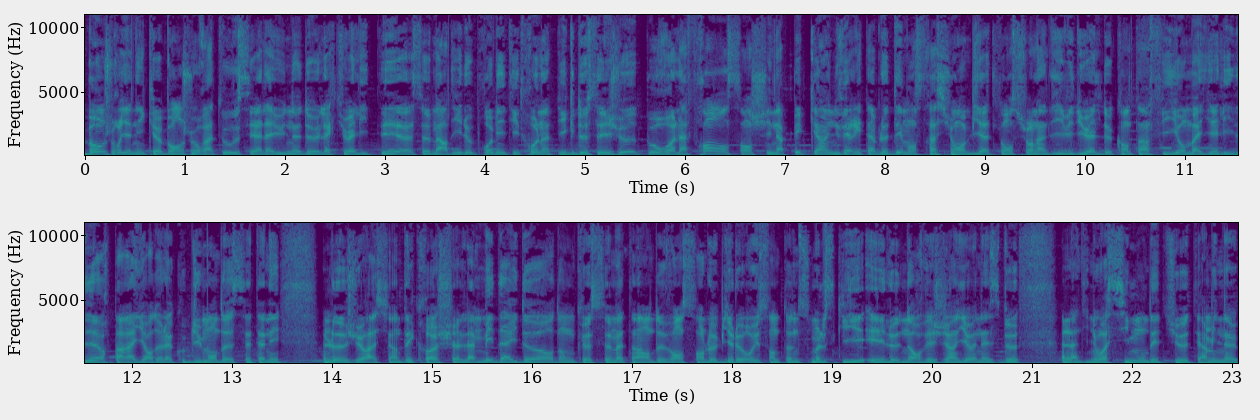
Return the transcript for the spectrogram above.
Bonjour Yannick, bonjour à tous et à la une de l'actualité euh, ce mardi, le premier titre olympique de ces Jeux pour la France en Chine à Pékin, une véritable démonstration en biathlon sur l'individuel de Quentin Fillon, maillet leader par ailleurs de la Coupe du Monde cette année. Le Jurassien décroche la médaille d'or donc ce matin en devançant le Biélorusse Anton Smolski et le Norvégien Johannes Bö. L'Indinois Simon Détieux termine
